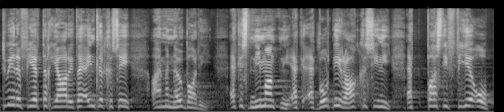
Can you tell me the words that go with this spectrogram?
tweede 40 jaar het hy eintlik gesê I'm a nobody. Ek is niemand nie. Ek ek word nie raak gesien nie. Ek pas die vee op.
